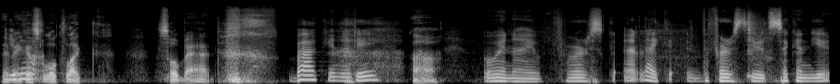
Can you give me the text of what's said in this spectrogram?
They You make know- us look like so bad. Back in the day, uh huh. When I first, uh, like the first year, second year,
